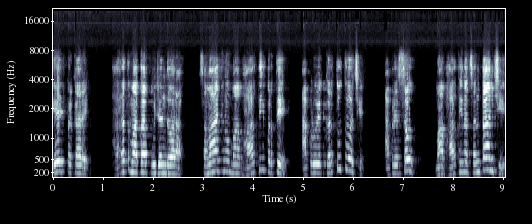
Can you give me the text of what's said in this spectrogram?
એ જ પ્રકારે ભારત માતા પૂજન દ્વારા સમાજનું માં ભારતી પ્રત્યે આપણું એક કર્તૃત્વ છે. આપણે સૌ માં ભારતીના સંતાન છીએ.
